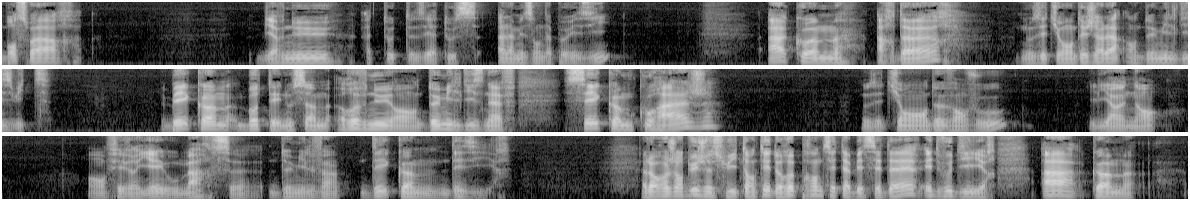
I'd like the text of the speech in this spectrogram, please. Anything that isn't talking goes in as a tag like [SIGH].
Bonsoir. Bienvenue à toutes et à tous à la Maison de la Poésie. A comme ardeur, nous étions déjà là en 2018. B comme beauté, nous sommes revenus en 2019. C comme courage, nous étions devant vous il y a un an, en février ou mars 2020. D comme désir. Alors aujourd'hui, je suis tenté de reprendre cet abécédaire et de vous dire A comme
